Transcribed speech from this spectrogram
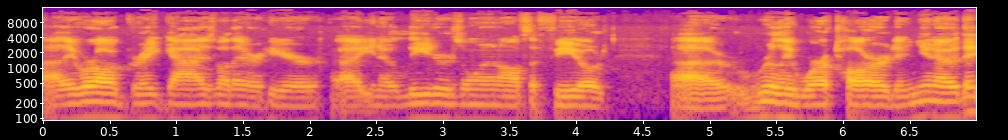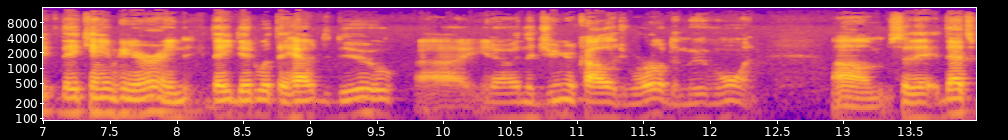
Uh, they were all great guys while they were here. Uh, you know, leaders on and off the field. Uh, really worked hard, and you know they they came here and they did what they had to do. Uh, you know, in the junior college world to move on. Um, so they, that's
